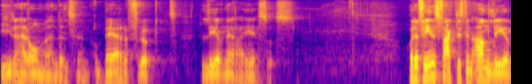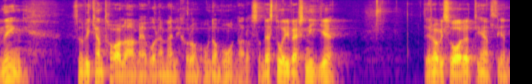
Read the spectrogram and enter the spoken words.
i den här omvändelsen och bär frukt. Lev nära Jesus. Och Det finns faktiskt en anledning som vi kan tala med våra människor om, om de hånar oss. Det står i vers 9. Där har vi svaret egentligen.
